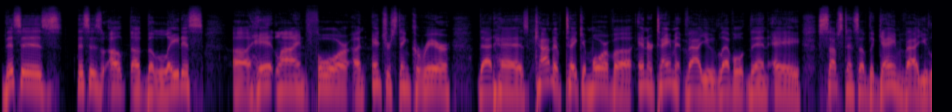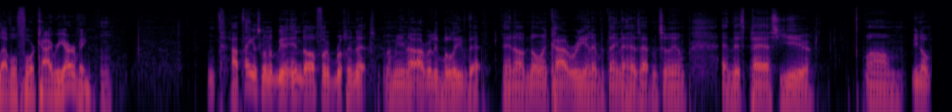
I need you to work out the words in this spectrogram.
this is this is uh, uh, the latest uh, headline for an interesting career that has kind of taken more of a entertainment value level than a substance of the game value level for Kyrie Irving. I think it's going to be an end all for the Brooklyn Nets. I mean, I, really believe that. And uh, knowing Kyrie and everything that has happened to him, and this past year, um, you know,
